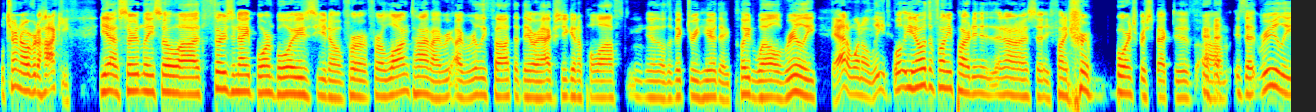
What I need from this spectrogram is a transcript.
We'll turn over to hockey. Yeah, certainly. So uh, Thursday night, Bourne Boys. You know, for for a long time, I, re- I really thought that they were actually going to pull off you know the victory here. They played well, really. They had a 1-0 lead. Well, you know what the funny part is, and I don't necessarily funny for Bourne's perspective, um, is that really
